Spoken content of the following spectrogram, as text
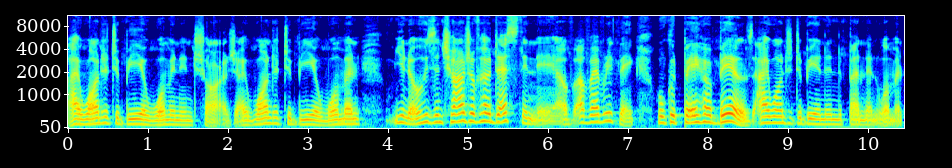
I wanted to be a woman in charge. I wanted to be a woman, you know, who's in charge of her destiny, of, of everything, who could pay her bills. I wanted to be an independent woman.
